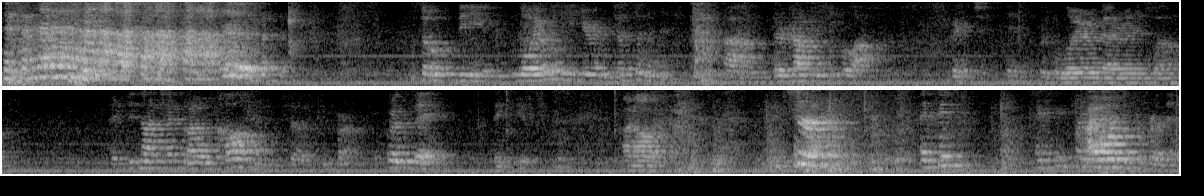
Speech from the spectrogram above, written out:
So the lawyer will be here in just a minute. Um, they're dropping people off. Great. Yes. Was the lawyer a veteran as well? I did not check, but I will call him to confirm. Or they. Thank you. On all accounts. Sir, I think, I think. I also prefer that.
